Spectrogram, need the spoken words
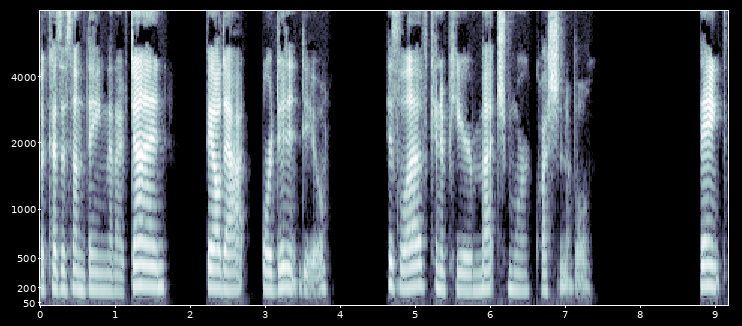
because of something that I've done, failed at, or didn't do, his love can appear much more questionable. Thank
